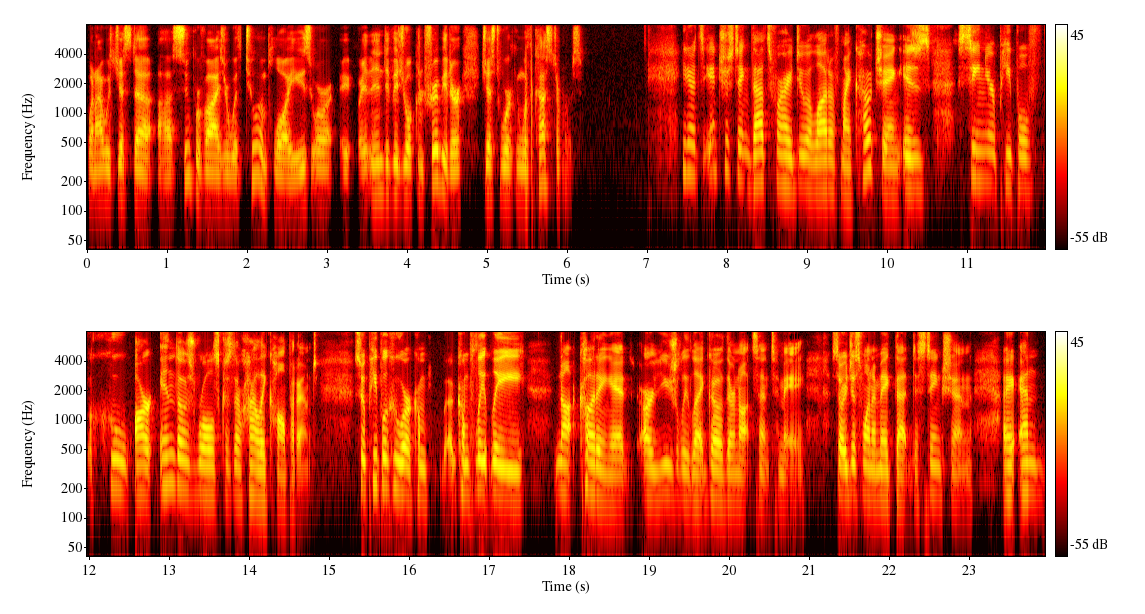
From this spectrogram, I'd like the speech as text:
when I was just a, a supervisor with two employees or an individual contributor just working with customers. You know, it's interesting. That's where I do a lot of my coaching is senior people who are in those roles because they're highly competent. So people who are com- completely not cutting it are usually let go. They're not sent to me. So I just want to make that distinction. I, and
